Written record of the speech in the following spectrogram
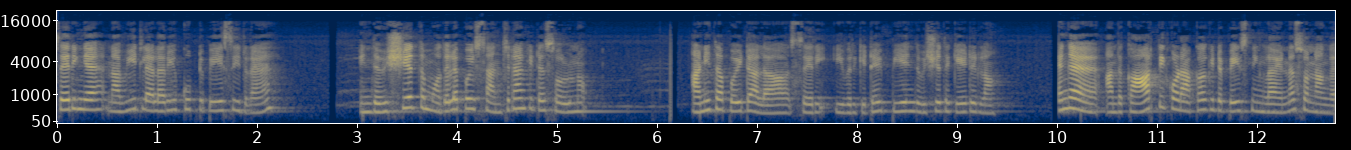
சரிங்க நான் வீட்டில் எல்லாரையும் கூப்பிட்டு பேசிடுறேன். இந்த விஷயத்த முதல்ல போய் சஞ்சனா கிட்ட சொல்லணும். அனிதா போயிட்டாளா? சரி இவர்கிட்ட இப்பயே இந்த விஷயத்த கேட்டுடலாம். ஏங்க அந்த கார்த்திக்கோட அக்கா கிட்ட பேசுனீங்களா? என்ன சொன்னாங்க?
